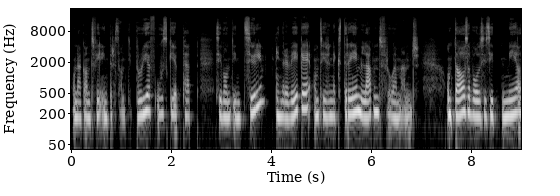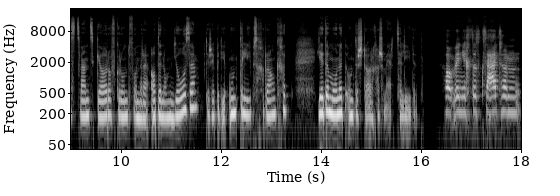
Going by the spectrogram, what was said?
und auch ganz viele interessante Berufe ausgeübt hat. Sie wohnt in Zürich in einer WG und sie ist ein extrem lebensfroher Mensch. Und das, obwohl sie seit mehr als 20 Jahren aufgrund von einer Adenomiose, das ist eben die Unterleibskrankheit, jeden Monat unter starken Schmerzen leidet. Wenn ich das gesagt habe,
